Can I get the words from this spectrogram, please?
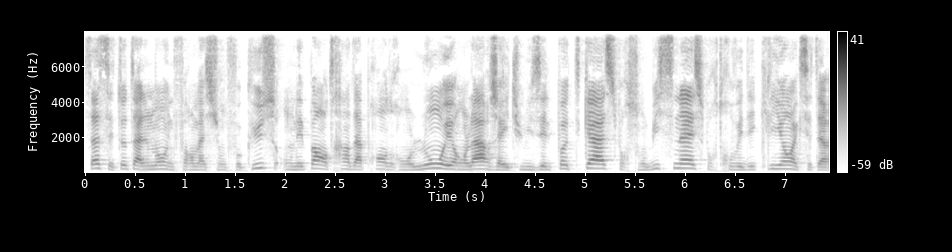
Ça, c'est totalement une formation focus. On n'est pas en train d'apprendre en long et en large à utiliser le podcast pour son business, pour trouver des clients, etc.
